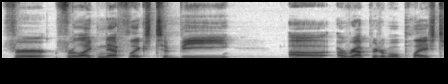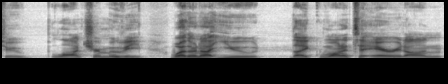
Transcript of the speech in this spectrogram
for for like Netflix to be uh, a reputable place to launch your movie, whether or not you like wanted to air it on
